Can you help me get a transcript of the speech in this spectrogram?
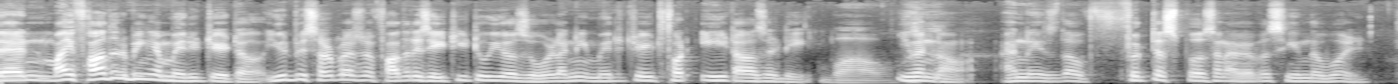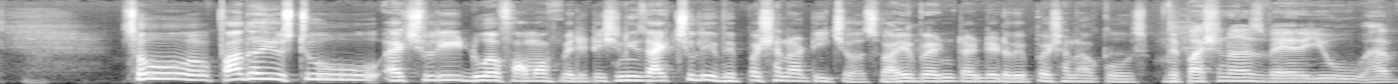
Then my father being a meditator, you'd be surprised. My father is 82 years old and he meditates for eight hours a day, Wow. even now, and he's the fittest person I've ever seen in the world. So father used to actually do a form of meditation. He's actually a Vipassana teacher. So I went and did a Vipassana course. Vipassana is where you have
